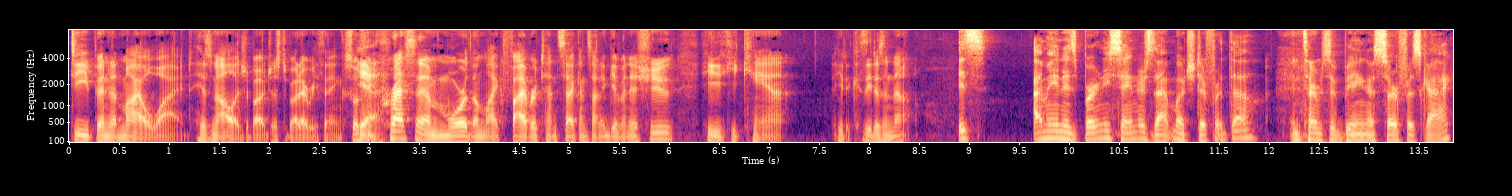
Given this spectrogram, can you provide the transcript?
deep and a mile wide his knowledge about just about everything. So if Yeah. you press him more than like 5 or 10 seconds on a given issue, he he can't he cuz he doesn't know. Is I mean, is Bernie Sanders that much different though? In terms of being a surface guy?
